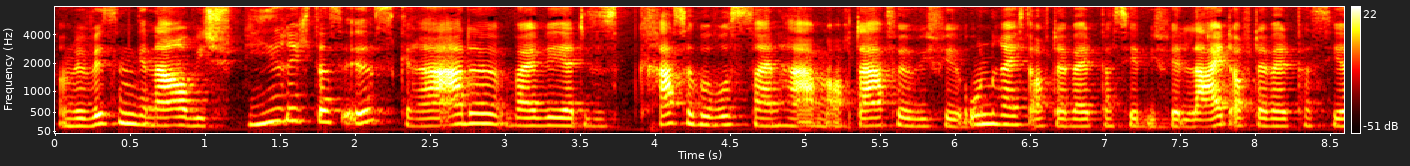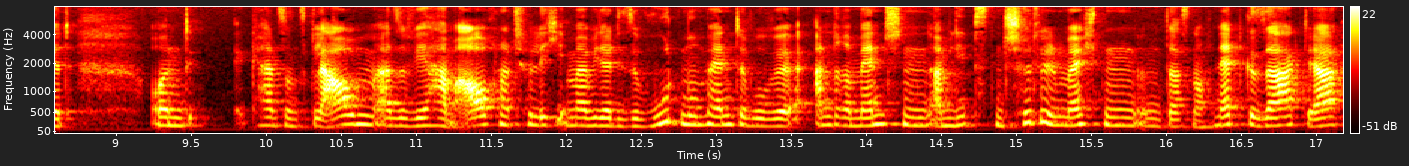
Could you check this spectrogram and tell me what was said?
Und wir wissen genau, wie schwierig das ist, gerade weil wir ja dieses krasse Bewusstsein haben, auch dafür, wie viel Unrecht auf der Welt passiert, wie viel Leid auf der Welt passiert. Und kannst uns glauben, also wir haben auch natürlich immer wieder diese Wutmomente, wo wir andere Menschen am liebsten schütteln möchten und das noch nett gesagt, ja,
